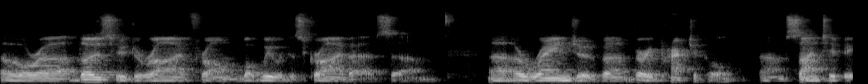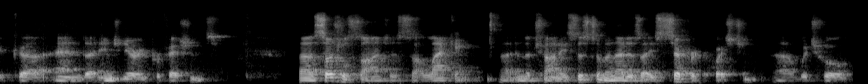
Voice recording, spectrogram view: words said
or uh, those who derive from what we would describe as um, uh, a range of uh, very practical um, scientific uh, and uh, engineering professions. Uh, social scientists are lacking in the Chinese system, and that is a separate question, which we'll,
